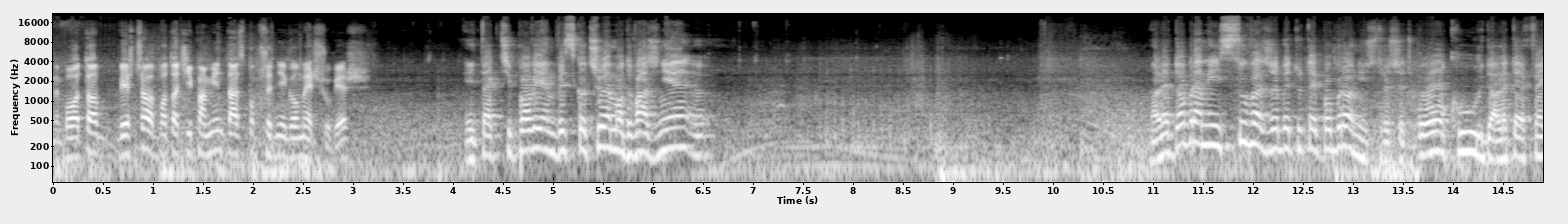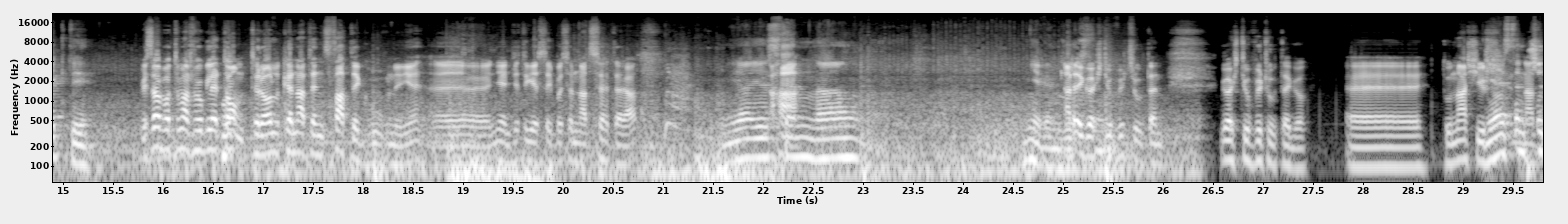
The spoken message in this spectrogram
No bo to, wiesz co, bo to ci pamięta z poprzedniego meczu, wiesz? I tak ci powiem, wyskoczyłem odważnie. Ale dobra miejscowa, żeby tutaj pobronić troszeczkę. O kurde, ale te efekty. Wiesz co, bo ty masz w ogóle tą tyrolkę na ten statek główny, nie? Eee, nie gdzie ty jesteś, bo jestem na C teraz. Ja jestem Aha. na... Nie wiem. gdzie Ale jestem. gościu wyczuł ten, gościu wyczuł tego. Eee, tu nasi już Ja jestem na przy.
